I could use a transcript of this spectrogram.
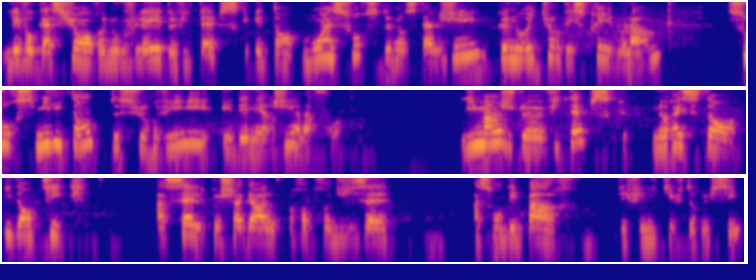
L'évocation renouvelée de Vitebsk étant moins source de nostalgie que nourriture d'esprit et de l'âme, source militante de survie et d'énergie à la fois. L'image de Vitebsk ne restant identique à celle que Chagall reproduisait à son départ définitif de Russie,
